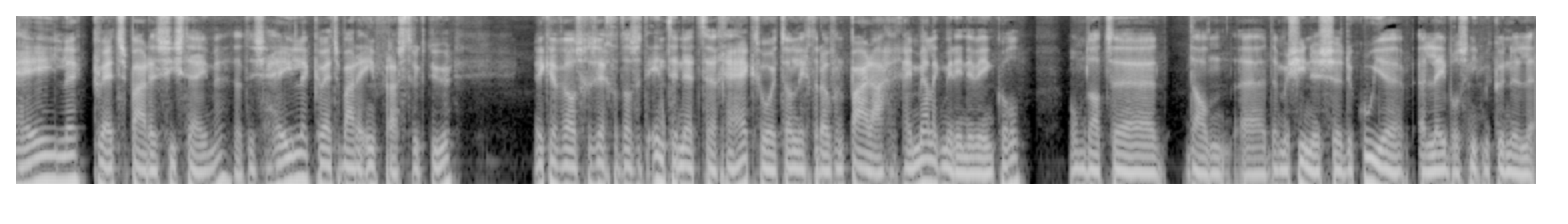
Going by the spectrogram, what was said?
hele kwetsbare systemen. Dat is hele kwetsbare infrastructuur. Ik heb wel eens gezegd dat als het internet uh, gehackt wordt, dan ligt er over een paar dagen geen melk meer in de winkel. Omdat uh, dan uh, de machines de koeienlabels niet meer kunnen le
